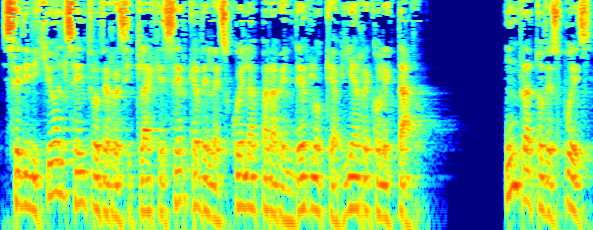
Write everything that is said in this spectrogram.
se dirigió al centro de reciclaje cerca de la escuela para vender lo que había recolectado. Un rato después,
